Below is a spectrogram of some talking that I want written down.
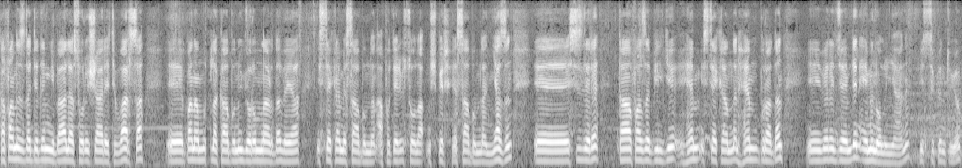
Kafanızda dediğim gibi hala soru işareti varsa e, bana mutlaka bunu yorumlarda veya Instagram hesabımdan apodervisoğlu 61 hesabımdan yazın. Ee, sizlere daha fazla bilgi hem Instagram'dan hem buradan e, vereceğimden emin olun yani. Hiç sıkıntı yok.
